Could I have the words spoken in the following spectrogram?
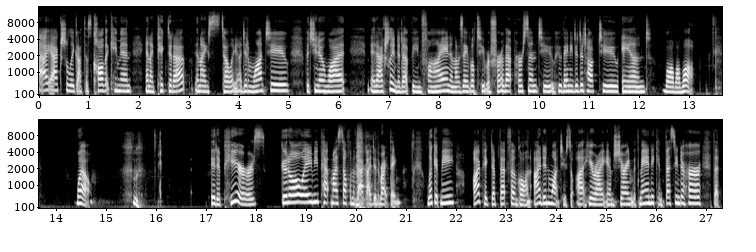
I actually got this call that came in and I picked it up and I tell her you I didn't want to, but you know what? It actually ended up being fine and I was able to refer that person to who they needed to talk to and blah, blah, blah. Well, it appears good old Amy pat myself on the back. I did the right thing. Look at me. I picked up that phone call and I didn't want to. So I, here I am sharing with Mandy, confessing to her that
